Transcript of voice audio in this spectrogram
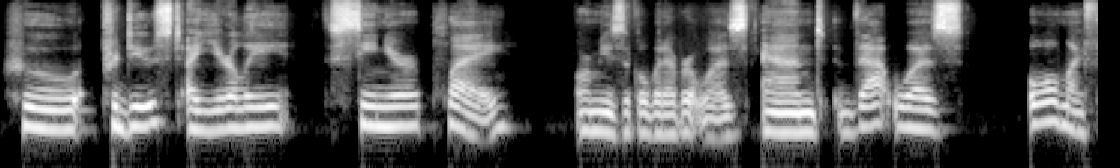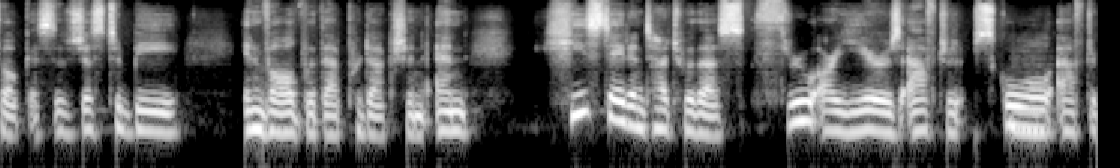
who produced a yearly senior play or musical, whatever it was. And that was all my focus. It was just to be involved with that production. And he stayed in touch with us through our years after school, mm. after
